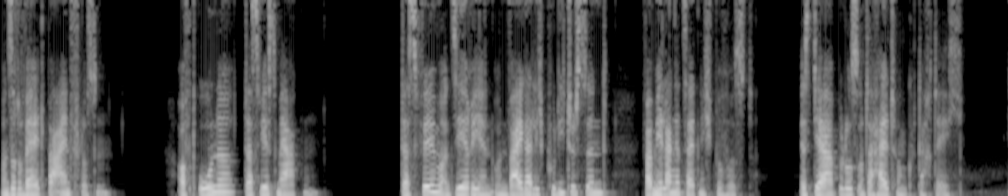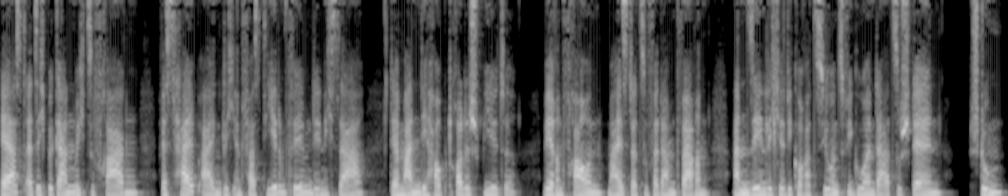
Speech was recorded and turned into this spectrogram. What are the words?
unsere Welt beeinflussen. Oft ohne, dass wir es merken. Dass Filme und Serien unweigerlich politisch sind, war mir lange Zeit nicht bewusst. Ist ja bloß Unterhaltung, dachte ich. Erst als ich begann, mich zu fragen, weshalb eigentlich in fast jedem Film, den ich sah, der Mann die Hauptrolle spielte Während Frauen meist dazu verdammt waren, ansehnliche Dekorationsfiguren darzustellen, stumm,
